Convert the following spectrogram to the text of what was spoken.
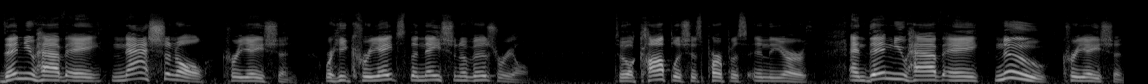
Then you have a national creation, where he creates the nation of Israel to accomplish his purpose in the earth. And then you have a new creation.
